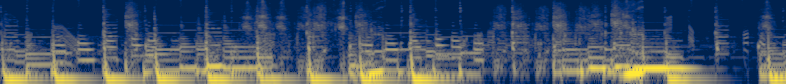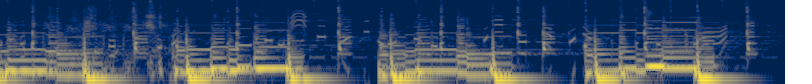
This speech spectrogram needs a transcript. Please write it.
Bye.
